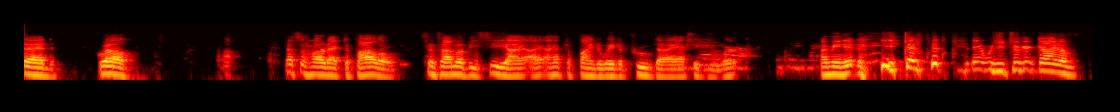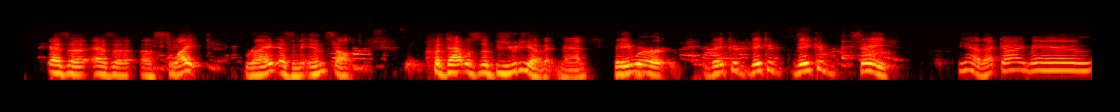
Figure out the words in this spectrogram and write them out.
said, Well, uh, that's a hard act to follow. Since I'm a VC, I, I have to find a way to prove that I actually do work. I mean, it, he, it, he took it kind of as a as a, a slight, right, as an insult. But that was the beauty of it, man. They were they could they could they could say, yeah, that guy, man.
